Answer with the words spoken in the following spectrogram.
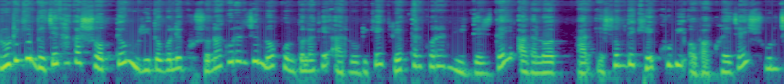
রুডিকে বেঁচে থাকা সত্ত্বেও মৃত বলে ঘোষণা করার জন্য কুন্তলাকে আর রুডিকে গ্রেফতার করার নির্দেশ দেয় আদালত। আর এসব দেখে খুবই অবাক হয়ে যায় সূর্য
